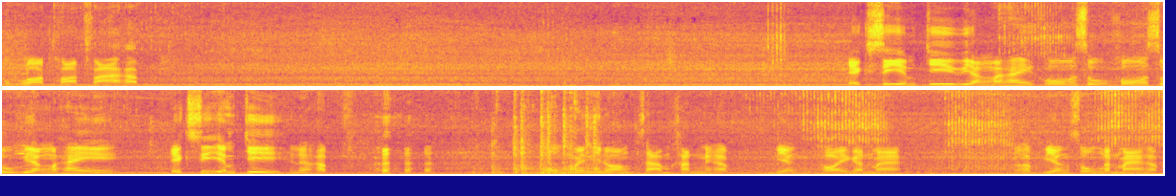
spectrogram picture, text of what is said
หกล้อถอดฝาครับ XCMG เวียงมาให้โคมาสุโคมาสุเวียงมาให้ XCMG นะครับงงไหมพี่น้องสามคันนะครับเวียงทอยกันมานะครับเวียงส่งกันมาครับ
